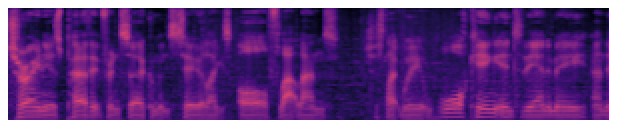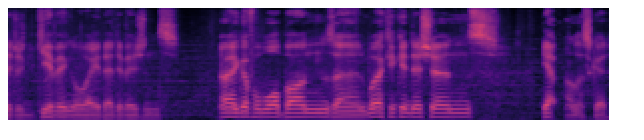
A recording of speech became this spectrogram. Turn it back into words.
Terrain is perfect for encirclements too, like it's all flatlands. Just like we're walking into the enemy and they're just giving away their divisions. Alright, go for war bonds and working conditions. Yep, that looks good.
